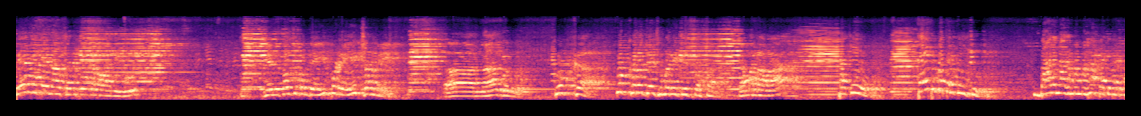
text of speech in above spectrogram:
వేరుకైనా సరిపోగలవా నీవు? నేను తలుచుకుంటే ఇప్పుడే ఈ క్షణమే. నాగులు కుక్క కుక్కను చేసి మరీ తీసుకొస్తాను రమ్మన్నావా? పతి కైపు కొత్తలు కొడుకు బాలనాగమ్మ మహాపతివ్రత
